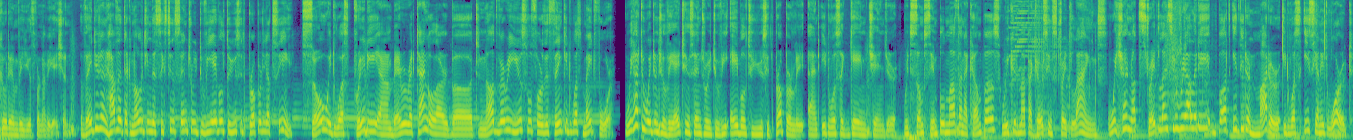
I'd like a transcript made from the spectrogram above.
couldn't be used for navigation. They didn't have the technology in the 16th century to be able to use it properly at sea. So it was pretty and very rectangular, but not very useful for the thing it was made for. We had to wait until the 18th century to be able to use it properly, and it was a game changer. With some simple math and a compass, we could map a curve in straight lines, which are not straight lines in reality, but it didn't matter, it was easy and it worked.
